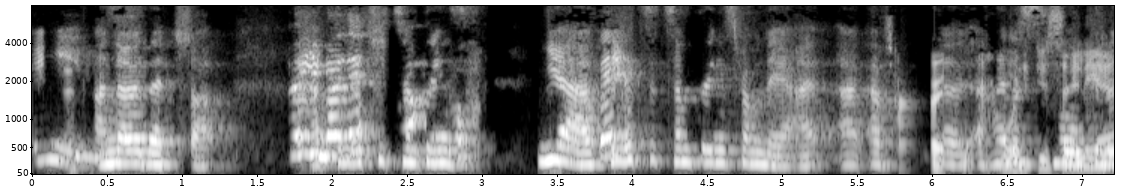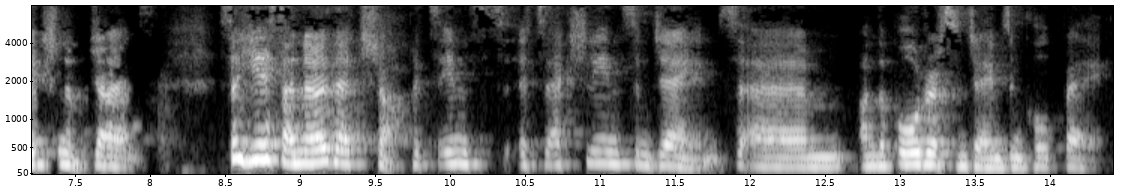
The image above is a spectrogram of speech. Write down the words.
yeah. I know that shop. Oh, you I've know that? collected some things. Yeah, I've That- collected some things from there. I, I, I've uh, I had what a did you say, small Leanne? collection of jugs. So yes, I know that shop. It's in. It's actually in St James, um, on the border of St James and Kalk Bay.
